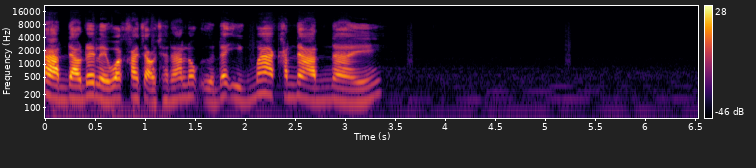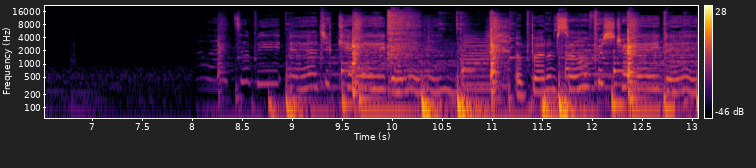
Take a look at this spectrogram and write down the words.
อาจเดาได้เลยว่าข้าจะเอาชนะโลกอื่นได้อีกมากขนาดไหน to be educated, but I'm so frustrated.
